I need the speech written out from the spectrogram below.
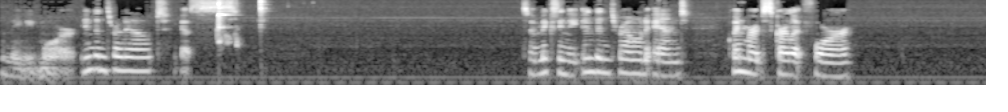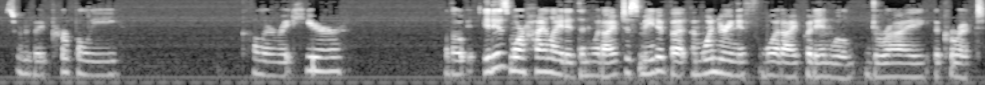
we may need more Indanthrone out. Yes. So mixing the indanthrone and Quin Burnt Scarlet for sort of a purpley color right here. Although it is more highlighted than what I've just made it, but I'm wondering if what I put in will dry the correct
